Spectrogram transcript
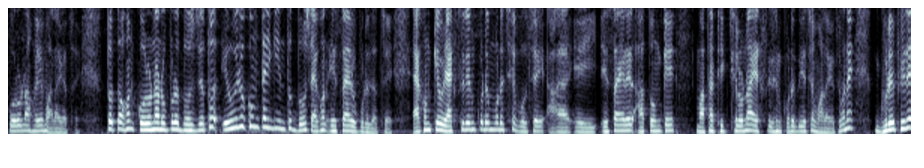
করোনা হয়ে মারা গেছে। তো তখন করোনার উপরে দোষ যেত এই রকমটাই কিন্তু দোষ এখন এসআইয়ের উপরে যাচ্ছে। এখন কেউ অ্যাক্সিডেন্ট করে মরেছে বলছে এই এসআইআর এর আতঙ্কে মাথা ঠিক ছিল না অ্যাক্সিডেন্ট করে দিয়েছে, মারা গেছে। মানে ঘুরে ফিরে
